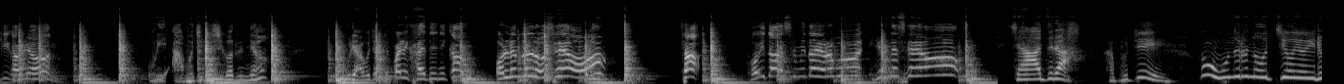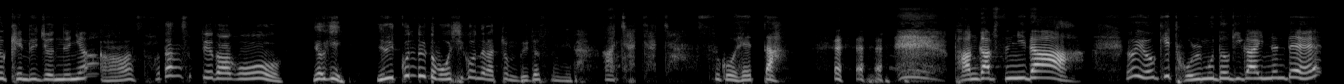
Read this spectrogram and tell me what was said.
저기 가면 우리 아버지 계시거든요 우리 아버지한테 빨리 가야 되니까 얼른들 오세요 자 거의 다 왔습니다 여러분 힘내세요 자, 아들아. 아버지 어, 오늘은 어찌어여 이렇게 늦었느냐? 아 서당 숙제도 하고 여기 일꾼들도 모시고 오느라 좀 늦었습니다 아차차차, 수고했다. 반갑습니다. 어, 여기 돌무더기가 있는데,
